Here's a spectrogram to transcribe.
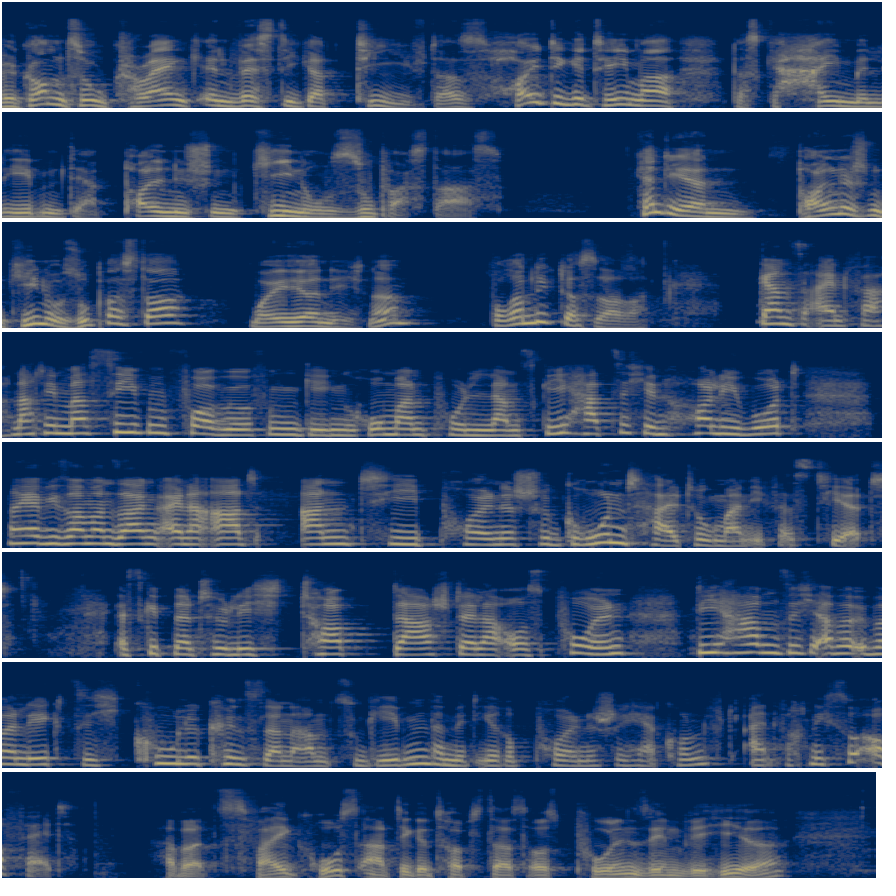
Willkommen zu Crank Investigativ. Das heutige Thema, das geheime Leben der polnischen Kino-Superstars. Kennt ihr einen polnischen Kino-Superstar? Wohl eher nicht, ne? Woran liegt das, Sarah? Ganz einfach. Nach den massiven Vorwürfen gegen Roman Polanski hat sich in Hollywood, naja, wie soll man sagen, eine Art anti-polnische Grundhaltung manifestiert. Es gibt natürlich Top-Darsteller aus Polen, die haben sich aber überlegt, sich coole Künstlernamen zu geben, damit ihre polnische Herkunft einfach nicht so auffällt. Aber zwei großartige Topstars aus Polen sehen wir hier.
